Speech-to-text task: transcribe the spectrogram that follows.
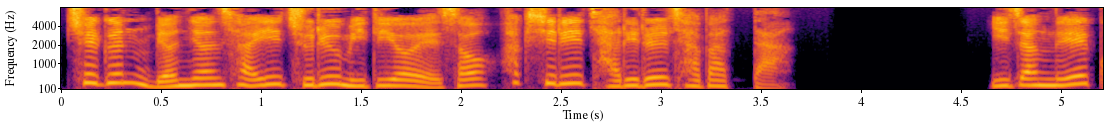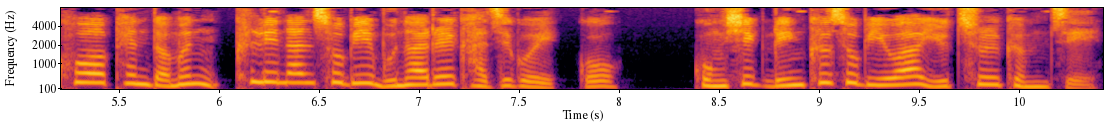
최근 몇 년 사이 주류 미디어에서 확실히 자리를 잡았다. 이 장르의 코어 팬덤은 클린한 소비 문화를 가지고 있고 공식 링크 소비와 유출 금지,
